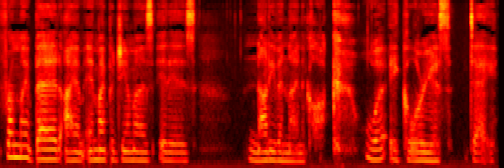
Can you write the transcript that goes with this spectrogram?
from my bed. I am in my pajamas. It is not even nine o'clock. What a glorious day.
